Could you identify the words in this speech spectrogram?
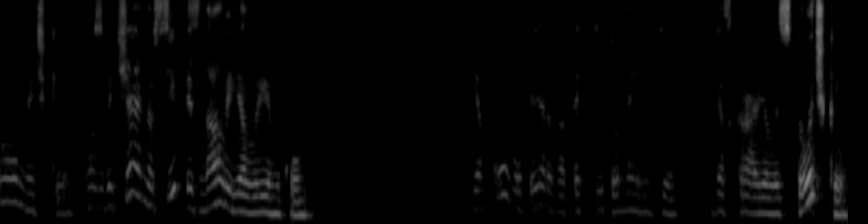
Сумнички, ну, звичайно, всі впізнали ялинку. Якого дерева такі тоненькі яскраві листочки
